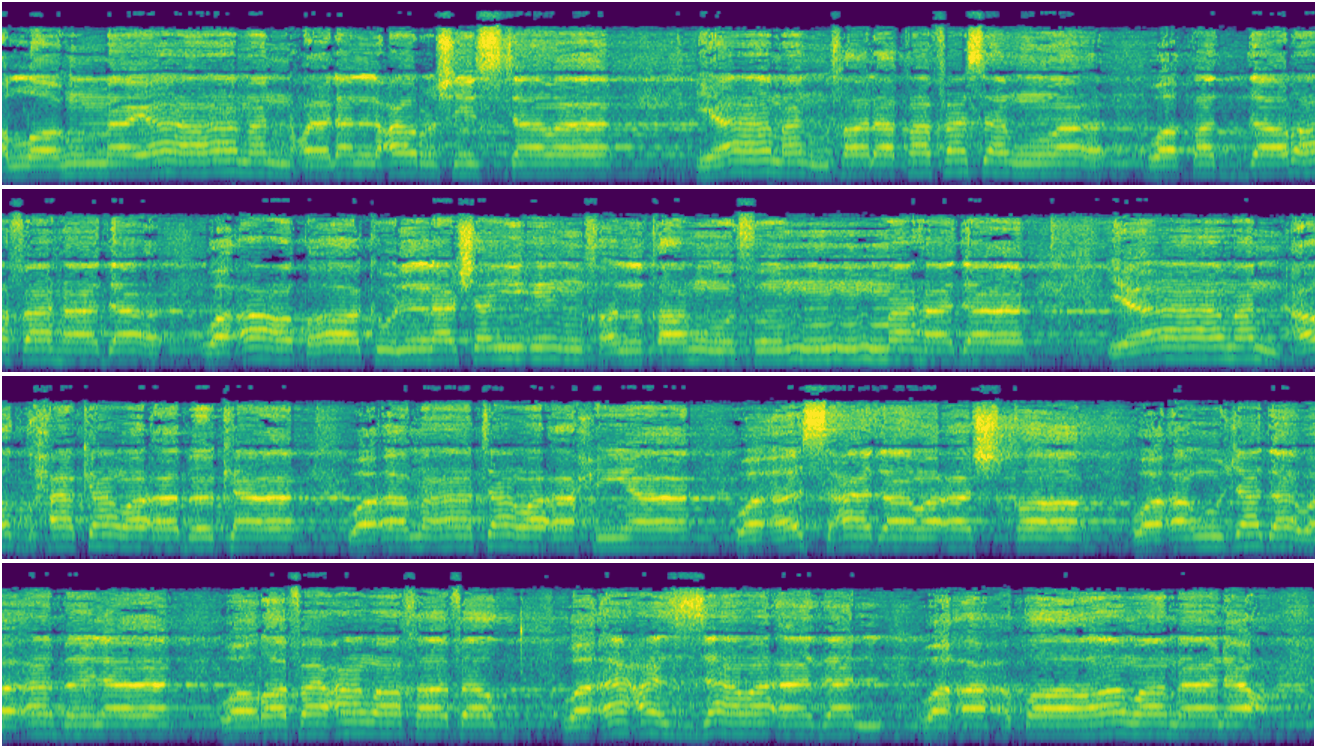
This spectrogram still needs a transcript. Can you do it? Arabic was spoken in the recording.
اللهم يا من على العرش استوى يا من خلق فسوى وقدر فهدى وأعطى كل شيء خلقه ثم هدى. يا من أضحك وأبكى وأمات وأحيا وأسعد وأشقى وأوجد وأبلى ورفع وخفض وأعز وأذل وأعطى ومنع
